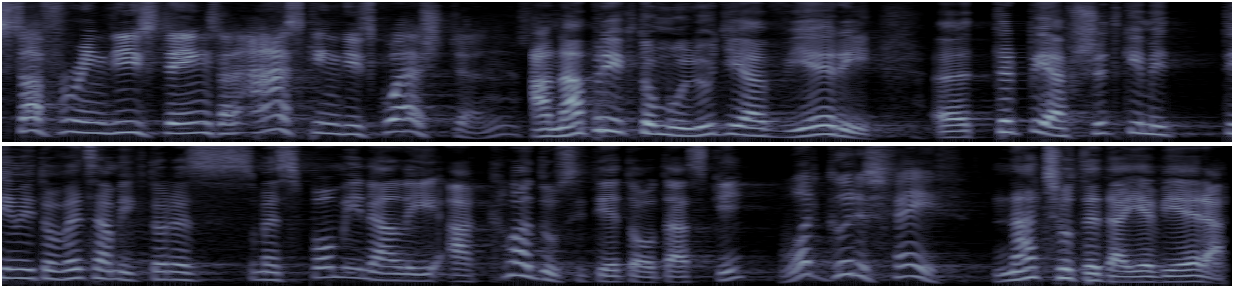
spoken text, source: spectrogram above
suffering these things and asking these questions, a napriek tomu ľudia viery e, trpia všetkými týmito vecami, ktoré sme spomínali a kladú si tieto otázky, what good is faith? Na čo teda je viera?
